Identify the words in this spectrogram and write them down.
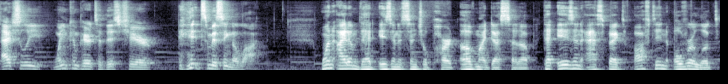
Actually, when compared to this chair, it's missing a lot. One item that is an essential part of my desk setup that is an aspect often overlooked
